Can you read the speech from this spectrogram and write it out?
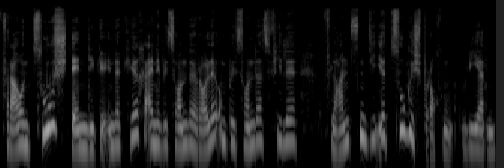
Frauenzuständige in der Kirche eine besondere Rolle und besonders viele Pflanzen, die ihr zugesprochen werden.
